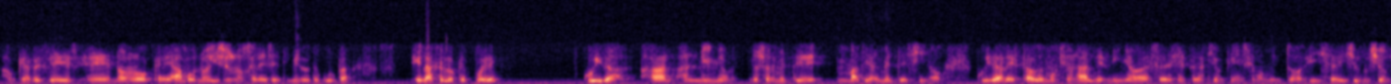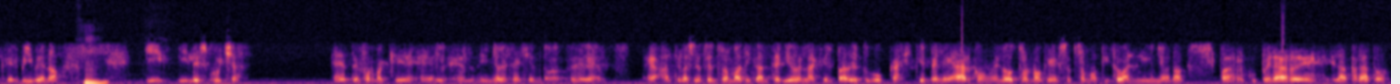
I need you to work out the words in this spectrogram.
aunque a veces eh, no lo creamos, ¿no? Y eso nos genera sentimientos de culpa, él hace lo que puede, cuida al, niño, no solamente materialmente, sino cuida al estado emocional del niño, a esa desesperación que en ese momento y esa disilusión que él vive, ¿no? Mm. Y, y, le escucha, ¿eh? de forma que el, niño le está diciendo, eh, ante la situación traumática anterior en la que el padre tuvo casi que pelear con el otro, ¿no? Que eso traumatizó al niño, ¿no? Para recuperar eh, el aparato,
